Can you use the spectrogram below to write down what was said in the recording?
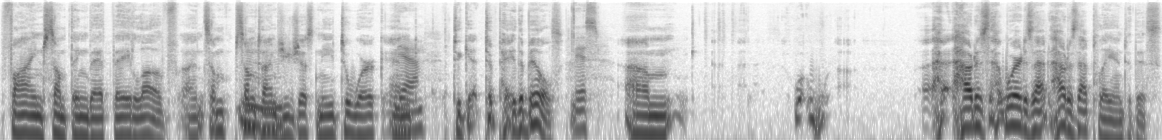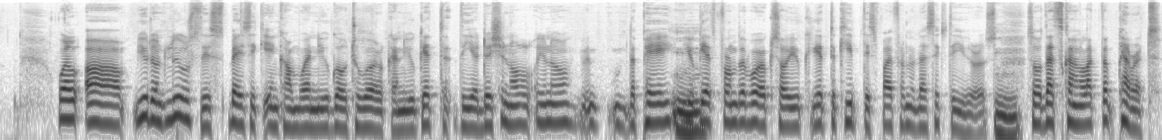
find something that they love. And some sometimes mm-hmm. you just need to work and yeah. to get to pay the bills. Yes. Um, how does that? Where does that? How does that play into this? Well, uh, you don't lose this basic income when you go to work, and you get the additional, you know, the pay mm. you get from the work. So you get to keep this 560 euros. Mm. So that's kind of like the carrot,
